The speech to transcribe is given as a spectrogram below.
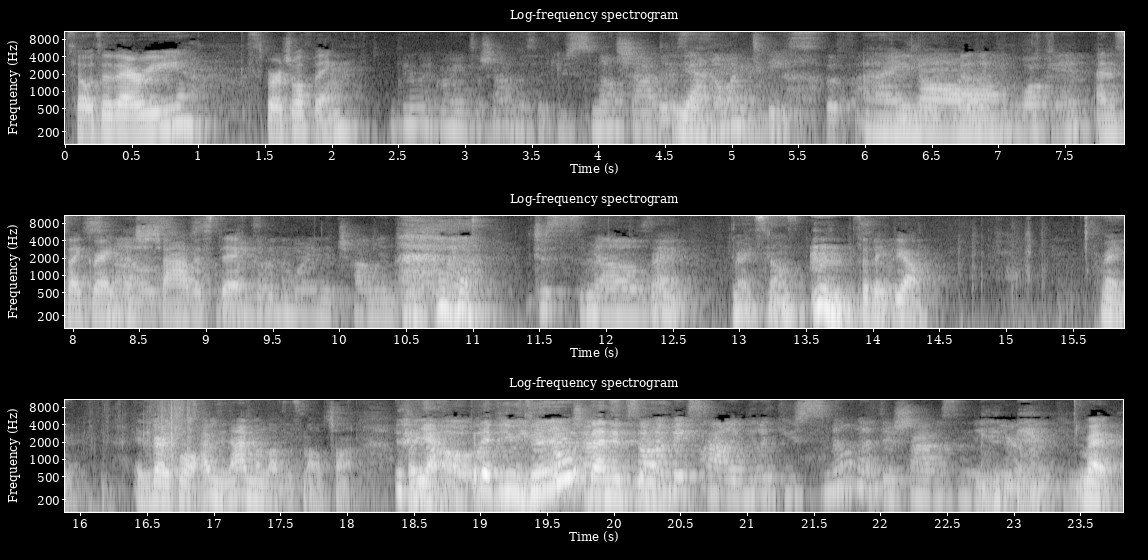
So it's a very spiritual thing. I like going into Shabbos, like you smell Shabbos. Yeah. Like, no one tastes the food. I know. But like you walk in, And it's like great, the Shabbos stick. Wake up in the morning, the challenge. like, just smells Right. like Right, smells. it's a big deal. Right. It's very cool. Obviously, not everyone loves the smell of. But yeah, No, but if you do, then it's someone makes challah, you like you smell that there's Shabbos in the air. Like you, right.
